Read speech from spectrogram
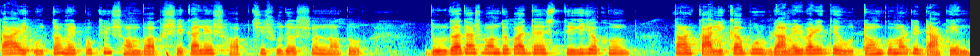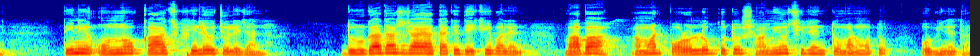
তাই উত্তমের পক্ষেই সম্ভব সেকালে সবচেয়ে সুদর্শন নট দুর্গাদাস বন্দ্যোপাধ্যায়ের স্ত্রী যখন তাঁর কালিকাপুর গ্রামের বাড়িতে উত্তম কুমারকে ডাকেন, তিনি অন্য কাজ ফেলেও চলে যান। দুর্গাদাস জায়া তাকে দেখে বলেন, বাবা, আমার পরলোকগত স্বামীও ছিলেন তোমার মতো অভিনেতা।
